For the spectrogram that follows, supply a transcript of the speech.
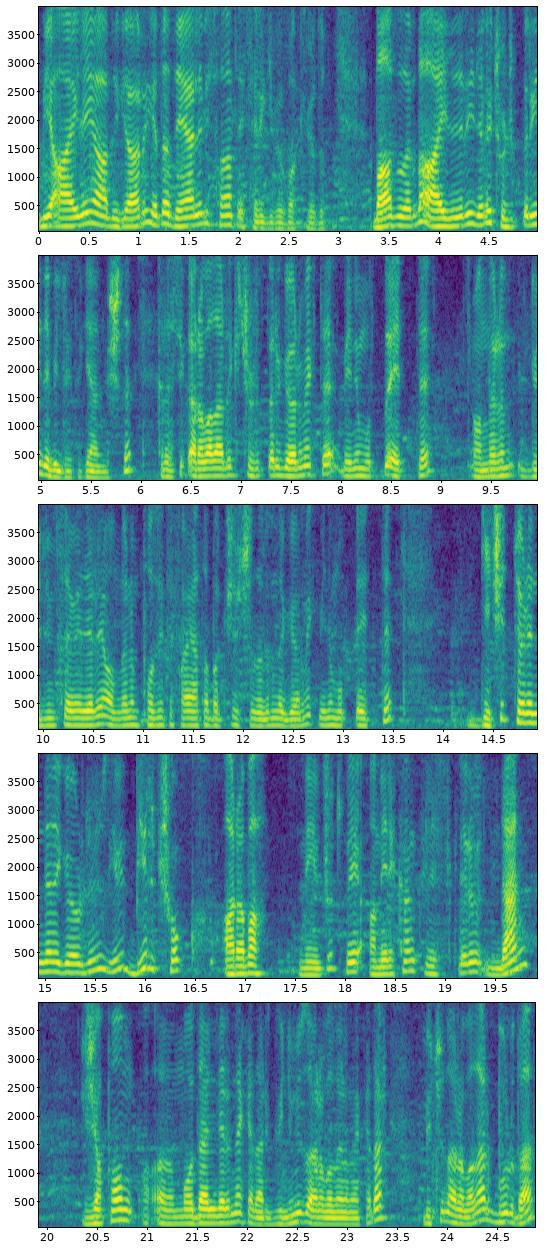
bir aile yadigarı ya da değerli bir sanat eseri gibi bakıyordu. Bazıları da aileleriyle ve çocuklarıyla birlikte gelmişti. Klasik arabalardaki çocukları görmek de beni mutlu etti. Onların gülümsemeleri, onların pozitif hayata bakış açılarını da görmek beni mutlu etti. Geçit töreninde de gördüğünüz gibi birçok araba mevcut ve Amerikan klasiklerinden Japon e, modellerine kadar, günümüz arabalarına kadar bütün arabalar burada.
